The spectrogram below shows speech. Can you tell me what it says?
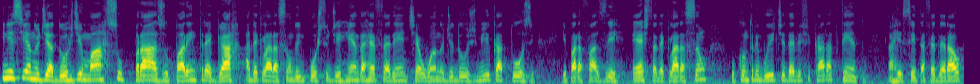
Inicia no dia 2 de março o prazo para entregar a declaração do imposto de renda referente ao ano de 2014. E para fazer esta declaração, o contribuinte deve ficar atento. A Receita Federal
